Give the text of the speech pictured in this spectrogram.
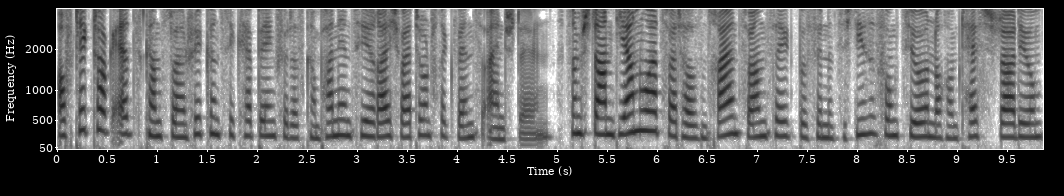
Auf TikTok Ads kannst du ein Frequency Capping für das Kampagnenziel Reichweite und Frequenz einstellen. Zum Stand Januar 2023 befindet sich diese Funktion noch im Teststadium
